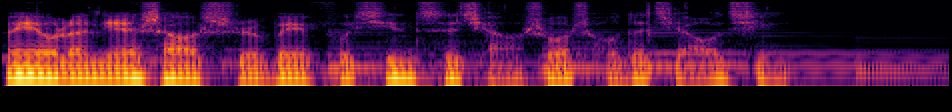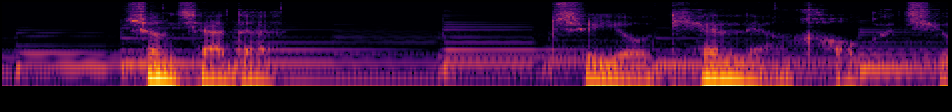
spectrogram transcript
没有了年少时为赋新词强说愁的矫情，剩下的只有天凉好个秋。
